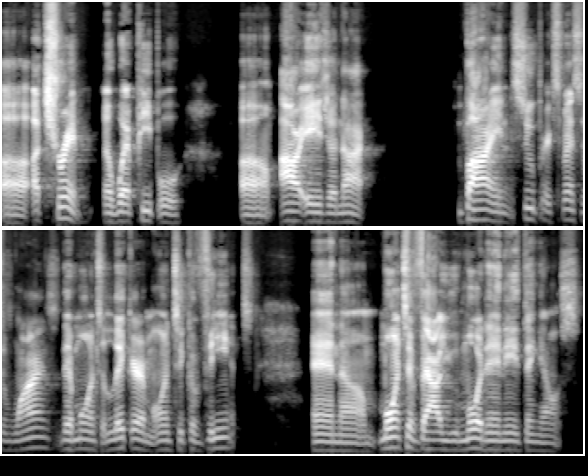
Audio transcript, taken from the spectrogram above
uh, a trend and where people um, our age are not buying super expensive wines. They're more into liquor and more into convenience and um, more into value more than anything else.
